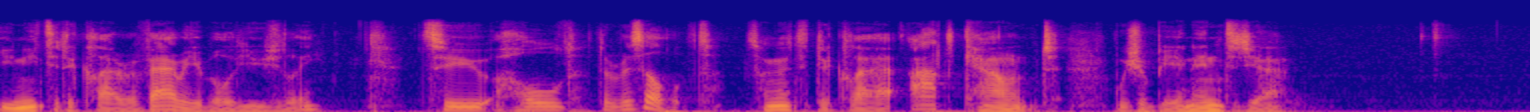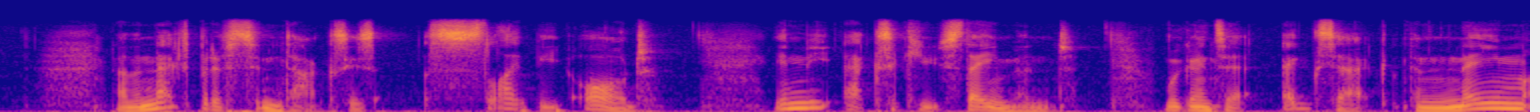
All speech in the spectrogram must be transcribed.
you need to declare a variable, usually, to hold the result. So I'm going to declare at count, which will be an integer. Now the next bit of syntax is slightly odd. In the execute statement, we're going to exec the name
